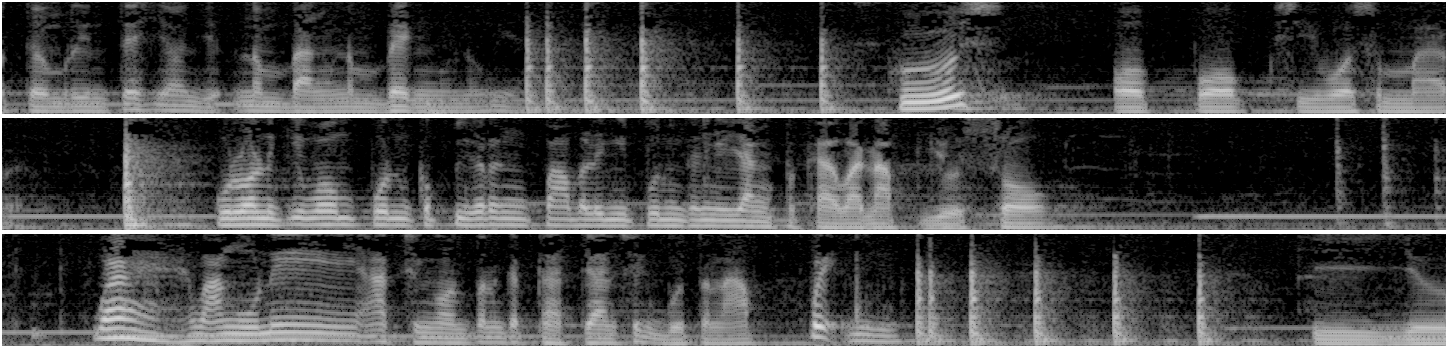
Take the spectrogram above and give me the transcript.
Rada merintis ya nembang-nembeng ngono ya Gus opok siwa semar kula niki mumpun kepireng pawelingipun kenging begawan abiyasa. Wah, wangune ajeng wonten kedadian sing mboten apik niki. Iya.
